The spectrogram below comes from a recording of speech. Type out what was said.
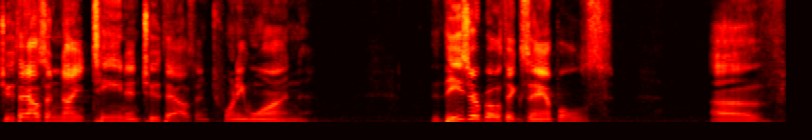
2019 and 2021, these are both examples of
